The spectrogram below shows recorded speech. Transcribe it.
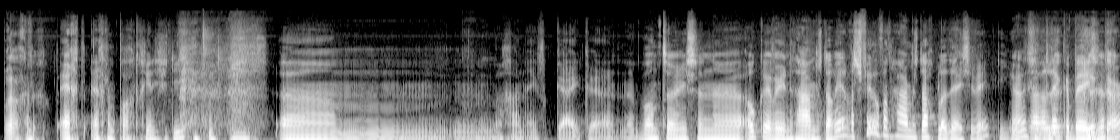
prachtig. Echt, echt een prachtig initiatief. Ehm, we gaan even kijken. Want er is een, eh, ook weer in het Hamersdag. Ja, er was veel van het deze week. Die Ja, waren druk- lekker bezig daar?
